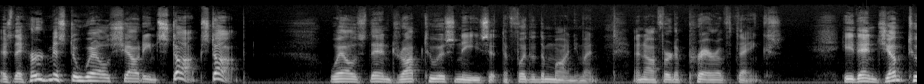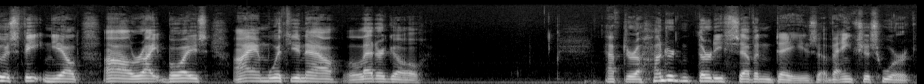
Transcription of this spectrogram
as they heard Mr. Wells shouting, Stop, stop! Wells then dropped to his knees at the foot of the monument and offered a prayer of thanks. He then jumped to his feet and yelled, All right, boys, I am with you now. Let her go. After 137 days of anxious work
